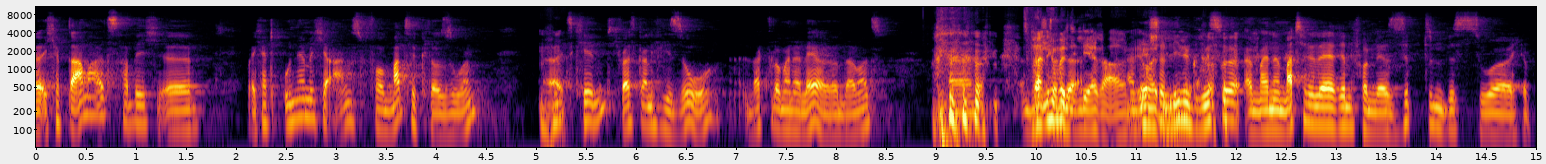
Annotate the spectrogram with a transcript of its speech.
Äh, ich habe damals, habe ich, äh, weil ich hatte unheimliche Angst vor Mathe-Klausuren äh, mhm. als Kind. Ich weiß gar nicht wieso. Lag wohl an meiner Lehrerin damals. Ähm, an waren immer die Lehrer. An der Stelle liebe. Grüße an meine Mathelehrerin von der siebten bis zur, ich glaube,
